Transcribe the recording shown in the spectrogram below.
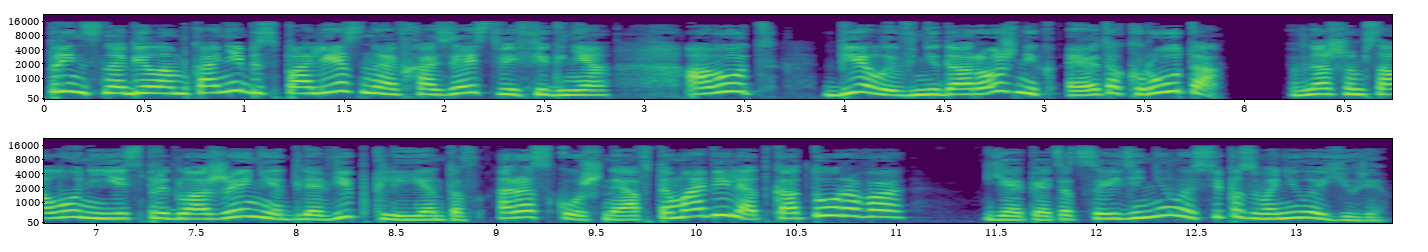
«Принц на белом коне — бесполезная в хозяйстве фигня. А вот белый внедорожник — это круто. В нашем салоне есть предложение для вип-клиентов, роскошный автомобиль, от которого...» Я опять отсоединилась и позвонила Юре.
